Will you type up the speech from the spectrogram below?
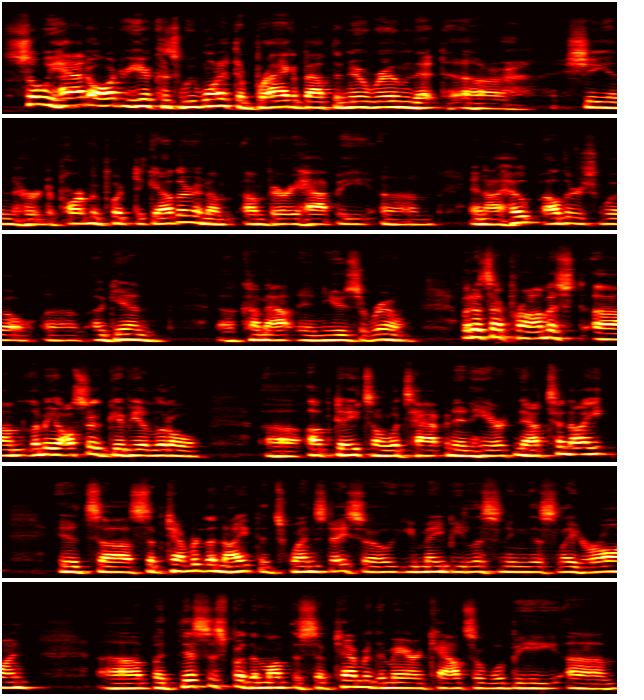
So we had Audrey here because we wanted to brag about the new room that uh, she and her department put together, and I'm, I'm very happy. Um, and I hope others will, uh, again, uh, come out and use the room. But as I promised, um, let me also give you a little uh, updates on what's happening here. Now, tonight, it's uh, September the 9th, it's Wednesday, so you may be listening this later on. Uh, but this is for the month of September. The mayor and council will be um,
